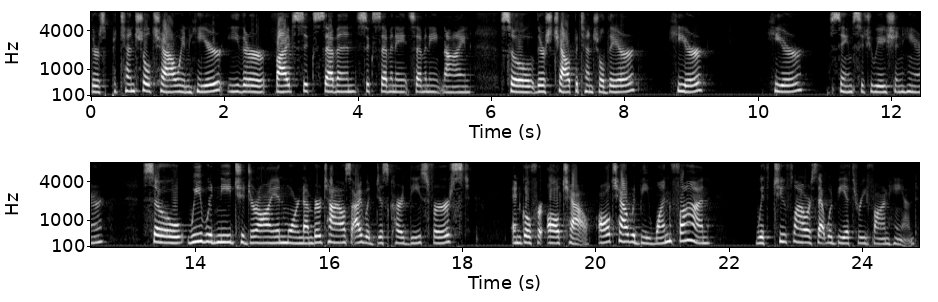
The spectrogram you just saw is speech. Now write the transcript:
There's potential chow in here, either 5, 6, 7, 6, 7, 8, 7, 8, 9. So there's chow potential there, here, here, same situation here. So we would need to draw in more number tiles. I would discard these first and go for all chow. All chow would be one fawn with two flowers. That would be a three fawn hand.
